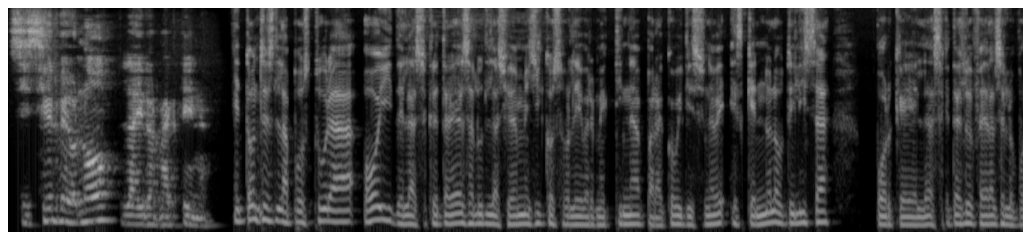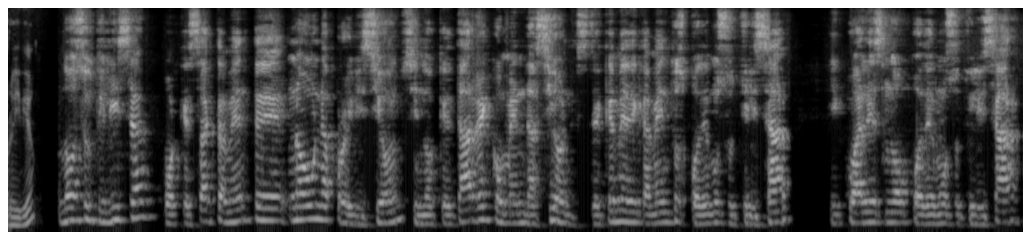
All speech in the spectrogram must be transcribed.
si sirve o no la ivermectina. Entonces, la postura hoy de la Secretaría de Salud de la Ciudad de México sobre la ivermectina para COVID-19 es que no la utiliza porque la Secretaría de Salud Federal se lo prohibió? No se utiliza porque exactamente no una prohibición, sino que da recomendaciones de qué medicamentos podemos utilizar y cuáles no podemos utilizar,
